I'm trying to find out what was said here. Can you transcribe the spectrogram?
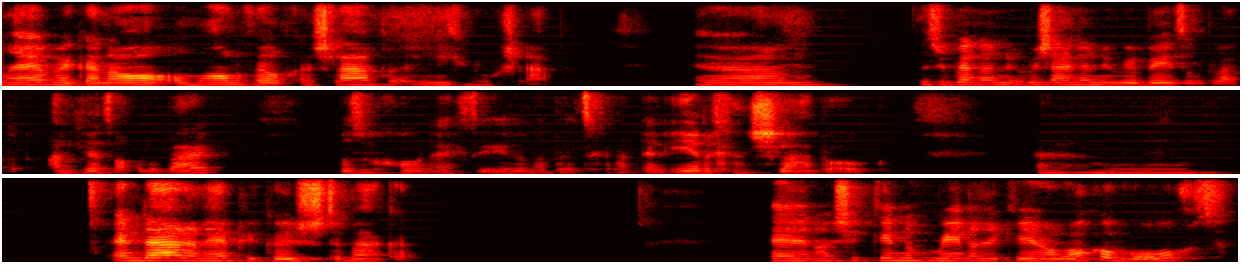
dan heb ik aan al, om half elf gaan slapen en niet genoeg slaap. Um, dus ik ben er nu, we zijn er nu weer beter op aan het letten, allebei. Dat we gewoon echt eerder naar bed gaan en eerder gaan slapen ook. Um, en daarin heb je keuzes te maken. En als je kind nog meerdere keren wakker wordt,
